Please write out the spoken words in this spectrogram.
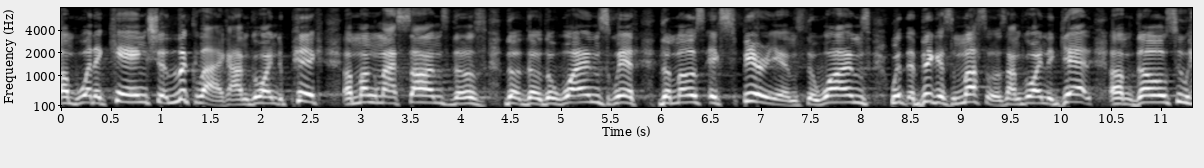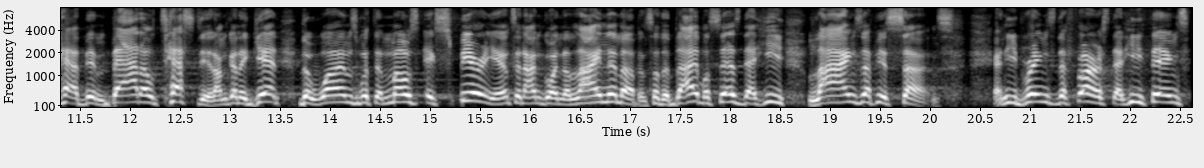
um, what a king should look like. I'm going to pick among my sons those, the, the, the ones with the most experience, the ones with the biggest muscles. I'm going to get um, those who have been battle tested. I'm going to get the ones with the most experience and I'm going to line them up. And so the Bible says that he lines up his sons and he brings the first that he thinks,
